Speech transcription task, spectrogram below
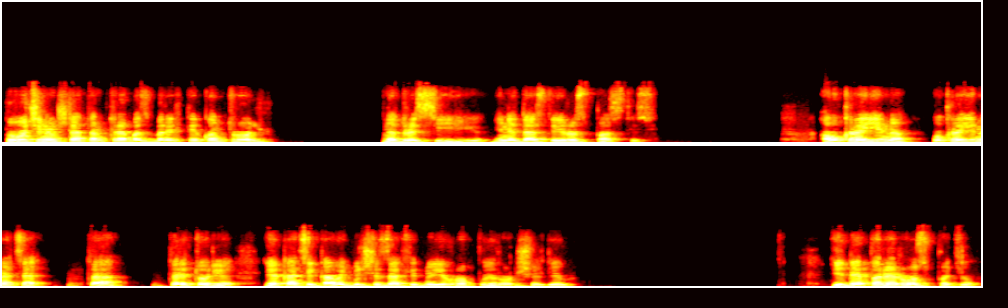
Сполученим Штатам треба зберегти контроль над Росією і не дасти їй розпастись. А Україна, Україна це та територія, яка цікавить більше Західну Європу і Ротшильдів. Іде перерозподіл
